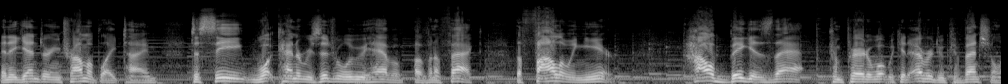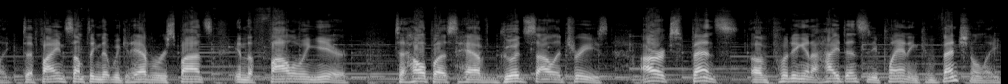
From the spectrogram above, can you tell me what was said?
and again during trauma blight time to see what kind of residual we have of, of an effect the following year. How big is that compared to what we could ever do conventionally? To find something that we could have a response in the following year to help us have good solid trees. Our expense of putting in a high density planting conventionally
